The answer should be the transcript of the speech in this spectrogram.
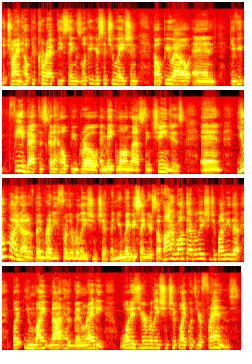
to try and help you correct these things, look at your situation, help you out, and give you feedback that's going to help you grow and make long-lasting changes. And you might not have been ready for the relationship, and you may be saying to yourself, I want that relationship, I need that, but you might not have been ready. What is your relationship like with your friends?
